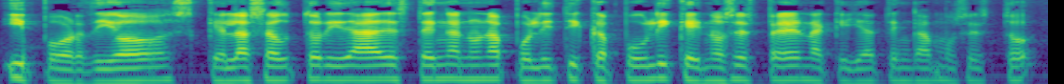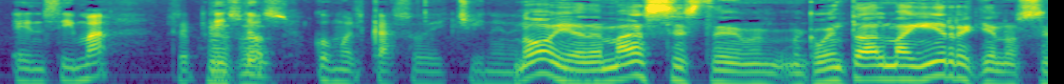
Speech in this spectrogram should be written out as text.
y por Dios que las autoridades tengan una política pública y no se esperen a que ya tengamos esto encima, repito, como el caso de China. no, y además, este, me comenta Alma Aguirre que nos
